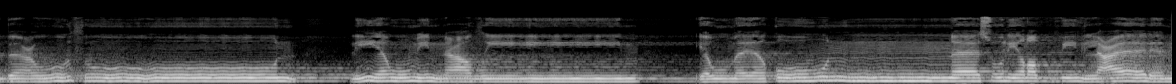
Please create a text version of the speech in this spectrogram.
مبعوثون ليوم عظيم يوم يقوم الناس لرب العالمين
